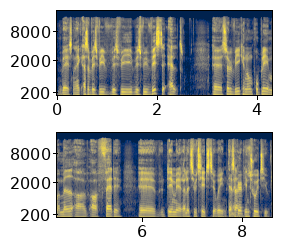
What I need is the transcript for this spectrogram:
væsener, ikke? Altså, hvis vi, hvis, vi, hvis vi vidste alt, øh, så vil vi ikke have nogen problemer med at, at fatte øh, det med relativitetsteorien, altså købt. intuitivt,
